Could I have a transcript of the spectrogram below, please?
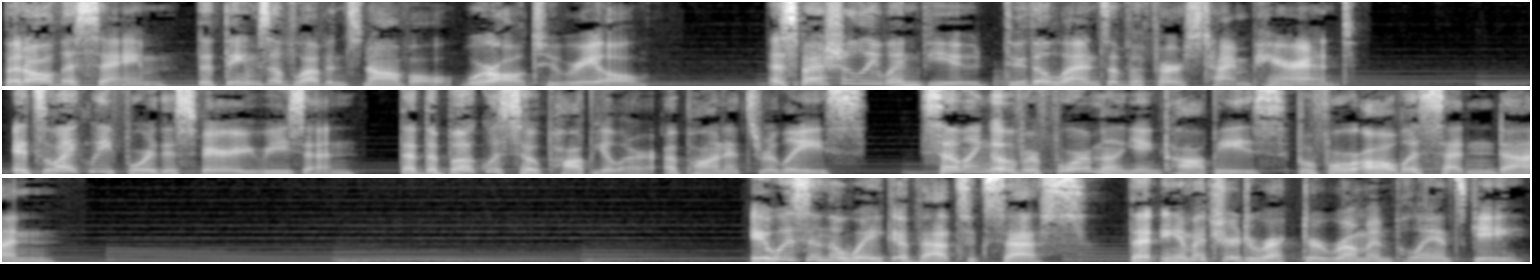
but all the same, the themes of Levin's novel were all too real, especially when viewed through the lens of a first time parent. It's likely for this very reason that the book was so popular upon its release, selling over 4 million copies before all was said and done. It was in the wake of that success that amateur director Roman Polanski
